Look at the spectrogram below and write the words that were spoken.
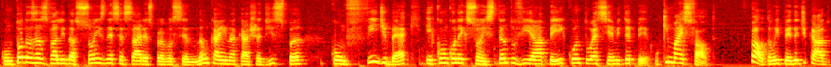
com todas as validações necessárias para você não cair na caixa de spam, com feedback e com conexões tanto via API quanto SMTP. O que mais falta? Falta um IP dedicado.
